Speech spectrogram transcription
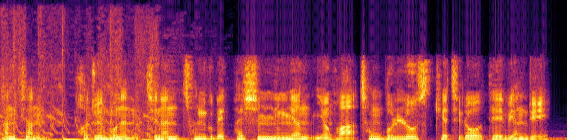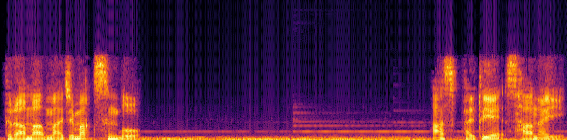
한편 허준호는 지난 1986년 영화 청블루 스케치로 데뷔한 뒤 드라마 마지막 승부, 아스팔트의 사나이,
